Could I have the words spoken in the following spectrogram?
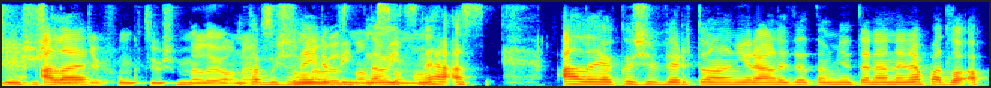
Ježiš, ale tam těch funkcí už miliony. Tam už nejde být navíc, sama. ne, asi, ale jakože virtuální realita tam mě teda nenapadlo. A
